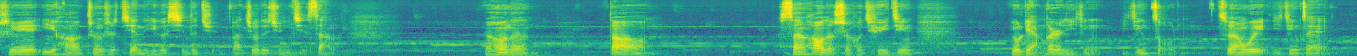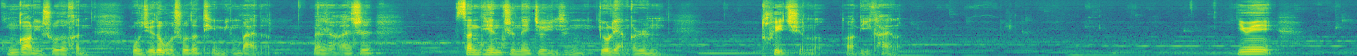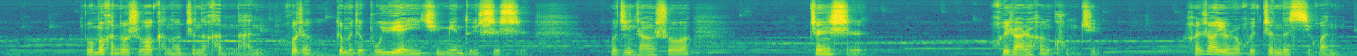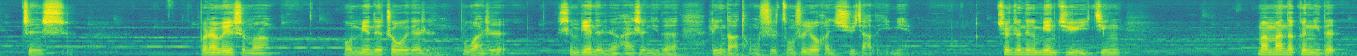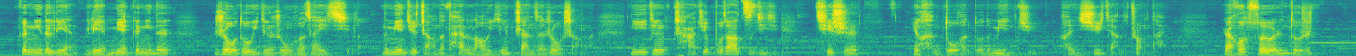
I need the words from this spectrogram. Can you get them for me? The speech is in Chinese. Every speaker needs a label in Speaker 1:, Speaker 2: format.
Speaker 1: 十月一号正式建立一个新的群，把旧的群解散了。然后呢，到三号的时候就已经有两个人已经已经走了。虽然我已经在公告里说的很，我觉得我说的挺明白的，但是还是三天之内就已经有两个人退群了啊，离开了。因为我们很多时候可能真的很难，或者根本就不愿意去面对事实。我经常说，真实会让人很恐惧，很少有人会真的喜欢真实。不然为什么我们面对周围的人，不管是身边的人还是你的领导同事，总是有很虚假的一面，甚至那个面具已经慢慢的跟你的。跟你的脸、脸面跟你的肉都已经融合在一起了，那面具长得太牢，已经粘在肉上了，你已经察觉不到自己其实有很多很多的面具，很虚假的状态。然后所有人都是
